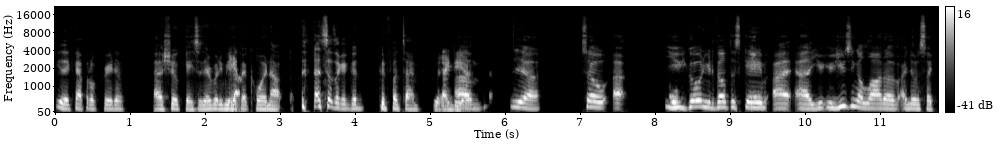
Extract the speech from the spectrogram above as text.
the Capital Creative uh, showcases. Everybody meet yeah. up at Coin Op. that sounds like a good good fun time. Good idea. Um, yeah. So uh, you go and you develop this game. Uh, uh, you're, you're, using a lot of. I noticed like,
